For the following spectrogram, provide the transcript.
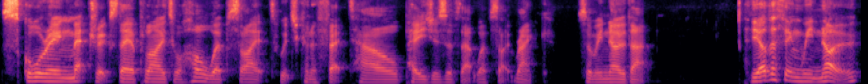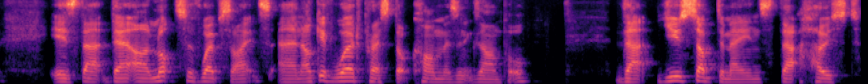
scoring metrics they apply to a whole website, which can affect how pages of that website rank. So we know that. The other thing we know is that there are lots of websites, and I'll give WordPress.com as an example, that use subdomains that host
